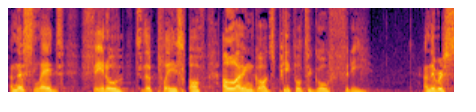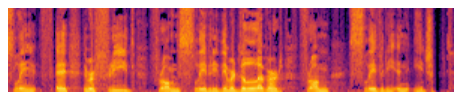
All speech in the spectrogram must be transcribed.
And this led Pharaoh to the place of allowing God's people to go free. And they were, slave, uh, they were freed from slavery. They were delivered from slavery in Egypt.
